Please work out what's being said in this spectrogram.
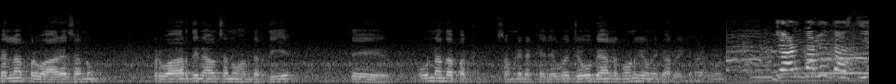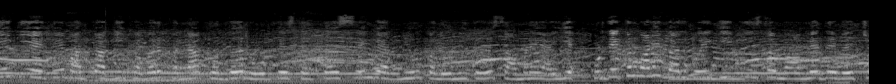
ਪਹਿਲਾਂ ਪਰਿਵਾਰ ਹੈ ਸਾਨੂੰ, ਪਰਿਵਾਰ ਦੇ ਨਾਲ ਸਾਨੂੰ ਹਮਦਰਦੀ ਹੈ ਤੇ ਉਹਨਾਂ ਦਾ ਪੱਖ ਸਾਹਮਣੇ ਰੱਖਿਆ ਜਾਊਗਾ। ਜੋ ਬਿਆਨ ਲਿਖਾਉਣਗੇ ਉਵੇਂ ਕਾਰਵਾਈ ਕਰਾਂਗੇ। ਜਾਣਕਾਰੀ ਦੱਸਦੀ ਹੈ ਕਿ ਇਹ ਮੰਦਭਾਗੀ ਖਬਰ ਖੰਨਾ ਖੁਰਦ ਰੋਡ ਤੇ ਸਥਿਤ ਸਿੰਘ ਐਵਨਿਊ ਕਲੋਨੀ ਤੋਂ ਸਾਹਮਣੇ ਆਈ ਹੈ। ਹੁਣ ਦੇਖਣ ਵਾਲੀ ਗੱਲ ਹੋਏਗੀ ਕਿ ਇਸ ਮਾਮਲੇ ਦੇ ਵਿੱਚ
